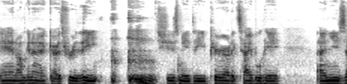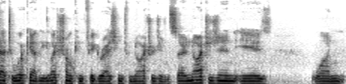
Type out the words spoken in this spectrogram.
and I'm going to go through the, excuse me, the periodic table here, and use that to work out the electron configuration for nitrogen. So nitrogen is 1s2,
